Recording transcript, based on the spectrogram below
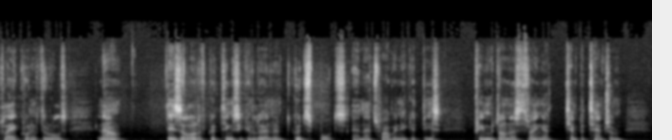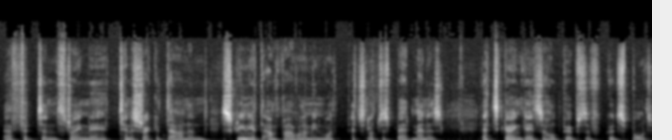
play according to the rules. Now, there's a lot of good things you can learn in good sports, and that's why when you get these prima donnas throwing a temper tantrum uh, fit and throwing their tennis racket down and screaming at the umpire, well, I mean, what? That's not just bad manners. That's going against the whole purpose of good sport.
